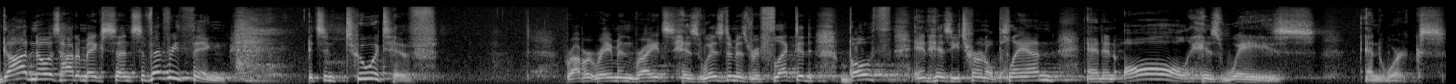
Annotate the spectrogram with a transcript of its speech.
God knows how to make sense of everything. It's intuitive. Robert Reymond writes, His wisdom is reflected both in His eternal plan and in all His ways and works.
